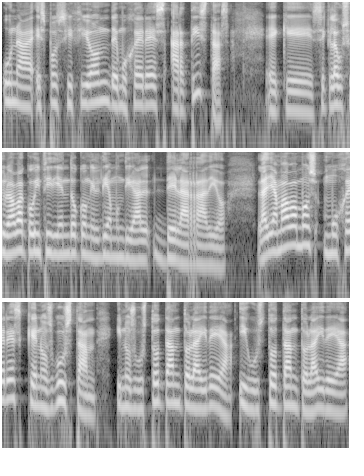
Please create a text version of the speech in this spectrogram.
una exposición de mujeres artistas eh, que se clausuraba coincidiendo con el Día Mundial de la Radio. La llamábamos Mujeres que nos gustan y nos gustó tanto la idea y gustó tanto la idea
